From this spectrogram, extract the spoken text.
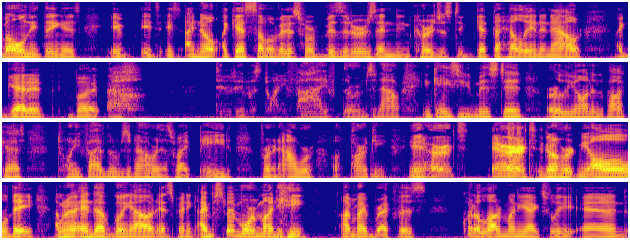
The only thing is, if it's, it's, I know, I guess some of it is for visitors and encourage us to get the hell in and out. I get it, but, ugh, dude, it was 25 dirhams an hour. In case you missed it early on in the podcast, 25 dirhams an hour. That's why I paid for an hour of parking. It hurts. It hurts. It's gonna hurt me all day. I'm gonna end up going out and spending. I spent more money on my breakfast quite a lot of money actually and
